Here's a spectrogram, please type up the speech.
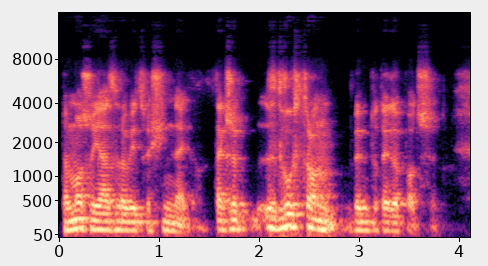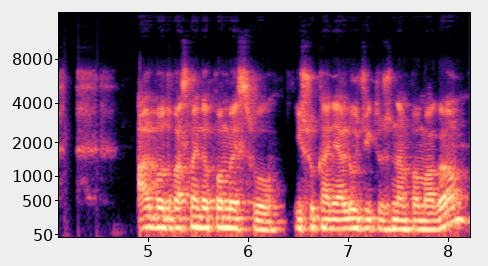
to może ja zrobię coś innego. Także z dwóch stron bym do tego podszedł. Albo od własnego pomysłu i szukania ludzi, którzy nam pomogą,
